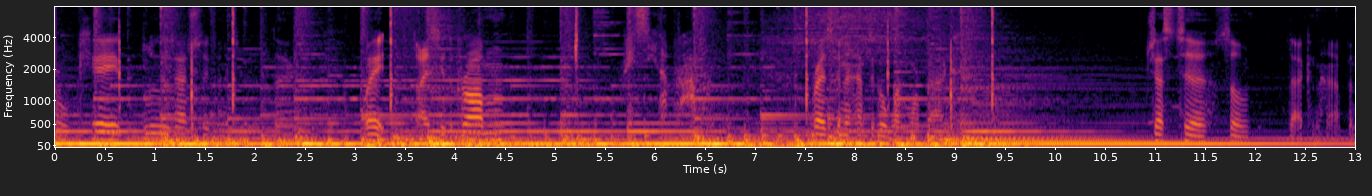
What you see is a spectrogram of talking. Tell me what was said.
Okay, blue is actually gonna do it there. Wait, I see the problem. I see the problem. Red's gonna have to go one more back. Just to, so that can happen.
